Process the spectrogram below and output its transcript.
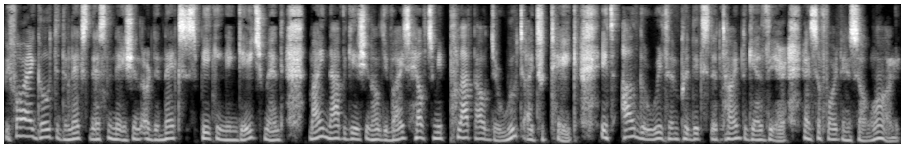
Before I go to the next destination or the next speaking engagement, my navigational device helps me plot out the route I to take. Its algorithm predicts the time to get there and so forth and so on.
